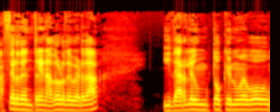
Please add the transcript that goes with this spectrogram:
hacer de entrenador de verdad y darle un toque nuevo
